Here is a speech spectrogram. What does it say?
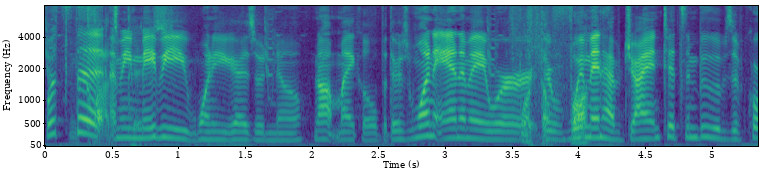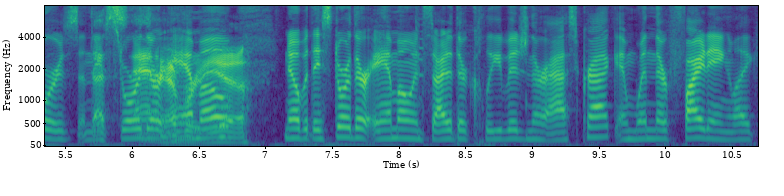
What's the? I mean, pits. maybe one of you guys would know. Not Michael, but there's one anime where the the women have giant tits and boobs, of course, and they That's store their anime, ammo. yeah. No, but they store their ammo inside of their cleavage and their ass crack, and when they're fighting, like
